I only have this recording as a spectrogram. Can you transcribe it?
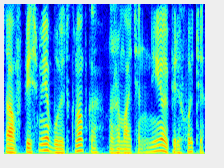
Там в письме будет кнопка, нажимайте на нее и переходите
